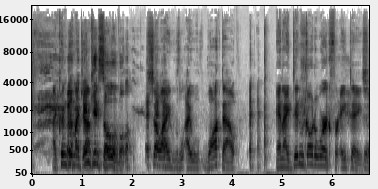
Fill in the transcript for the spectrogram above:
I couldn't do my job, inconsolable. so I I walked out, and I didn't go to work for eight days.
